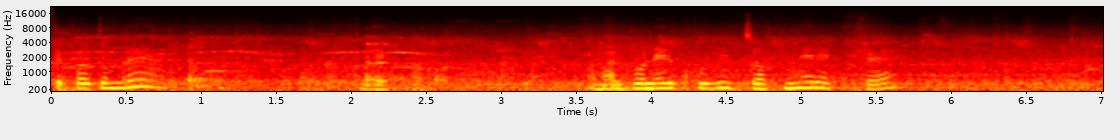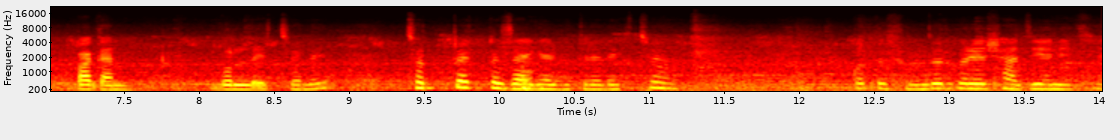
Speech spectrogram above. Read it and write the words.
দেখতে পাও তোমরা? দেখো, আমার বোনের খুবই যত্নের একটা বাগান বললে চলে। ছোট্ট একটা জায়গার ভিতরে, দেখছ? কত সুন্দর করে সাজিয়ে নিচ্ছে।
